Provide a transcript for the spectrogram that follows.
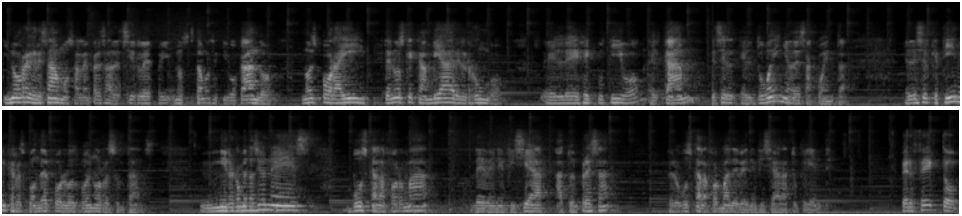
y no regresamos a la empresa a decirle, nos estamos equivocando, no es por ahí, tenemos que cambiar el rumbo. El ejecutivo, el CAM, es el, dueño de esa cuenta. Él es el que tiene que responder por los buenos resultados. Mi recomendación es, busca la forma de beneficiar a tu empresa, pero busca la forma de beneficiar a tu cliente. Perfecto.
